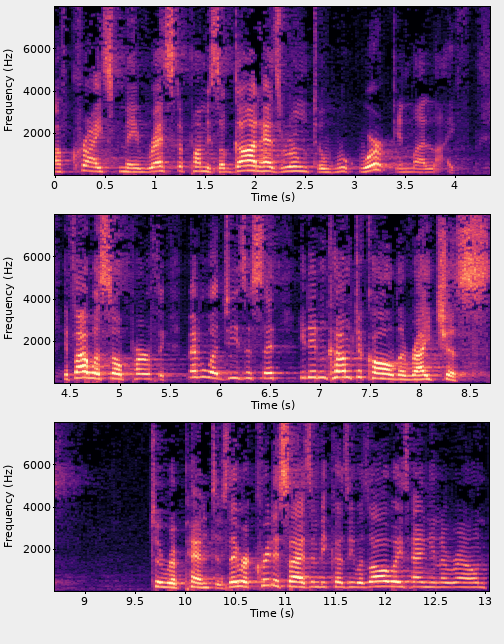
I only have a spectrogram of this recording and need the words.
of Christ may rest upon me. So God has room to work in my life. If I was so perfect, remember what Jesus said? He didn't come to call the righteous to repentance. They were criticizing because he was always hanging around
